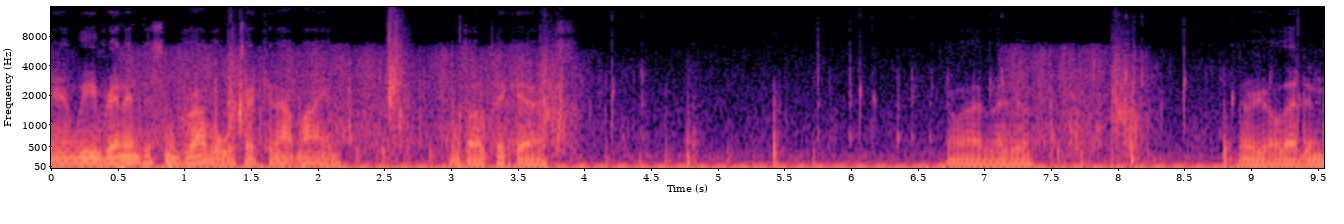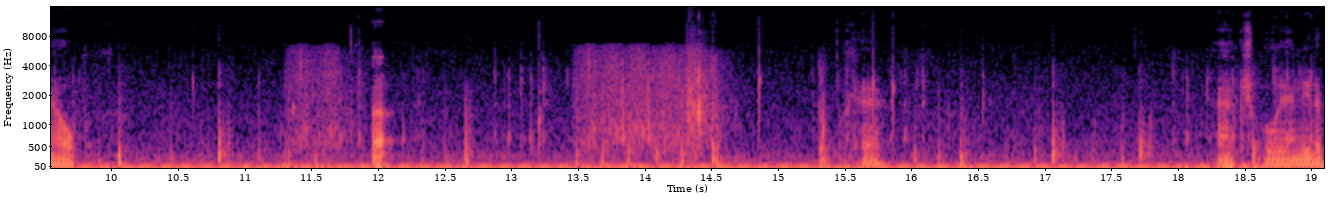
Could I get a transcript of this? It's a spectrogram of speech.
and we ran into some gravel, which I cannot mine without a pickaxe. Oh, I have an idea. There we go, that didn't help. Uh. Okay. Actually, I need to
